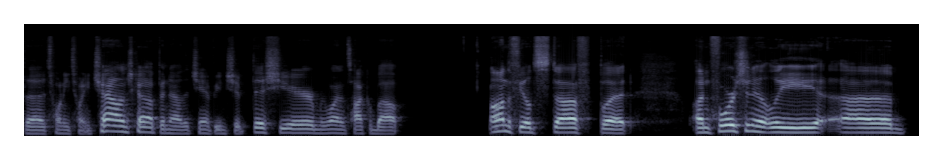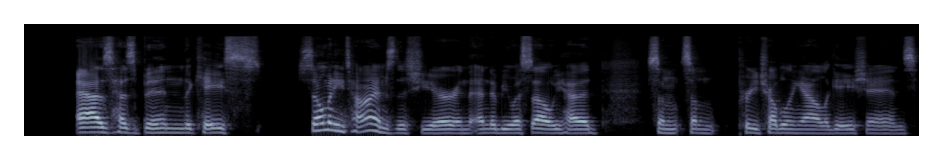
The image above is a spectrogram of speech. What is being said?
the 2020 Challenge Cup, and now the championship this year. We want to talk about on the field stuff, but unfortunately, uh, as has been the case so many times this year in the NWSL, we had some some pretty troubling allegations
